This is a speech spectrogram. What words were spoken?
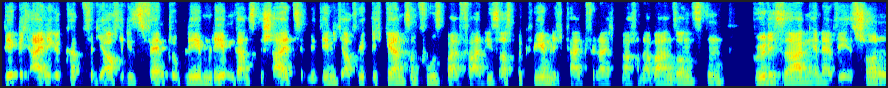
wirklich einige Köpfe, die auch in dieses Fanclub-Leben leben, ganz gescheit sind, mit denen ich auch wirklich gern zum Fußball fahre, die es aus Bequemlichkeit vielleicht machen. Aber ansonsten würde ich sagen, NRW ist schon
